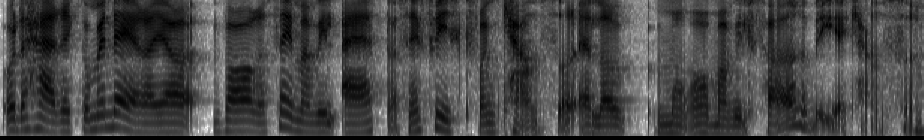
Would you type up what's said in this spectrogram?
Och det här rekommenderar jag vare sig man vill äta sig frisk från cancer eller om man vill förebygga cancer.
